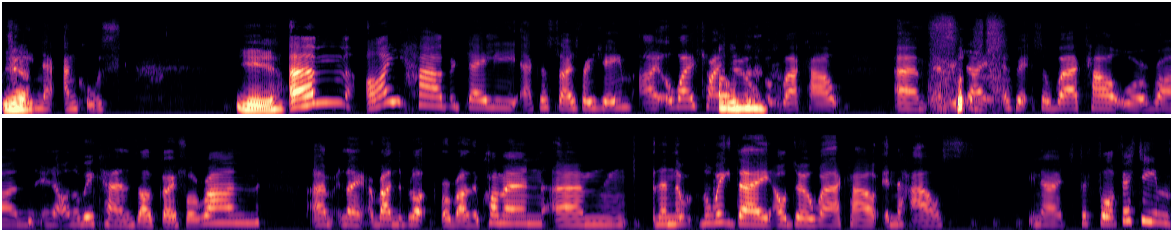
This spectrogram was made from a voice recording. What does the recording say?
Yeah. neck ankles. yeah. Um, I have a daily exercise regime. I always try and Oh, do no. a workout um every day. if it's a workout or a run, you know, on the weekends I'll go for a run, um, like around the block or around the common. Um, and then the the weekday I'll do a workout in the house. You know, for fifteen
